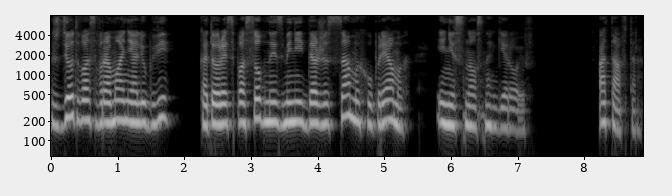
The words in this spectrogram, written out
ждет вас в романе о любви, которая способна изменить даже самых упрямых и несносных героев. От автора.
